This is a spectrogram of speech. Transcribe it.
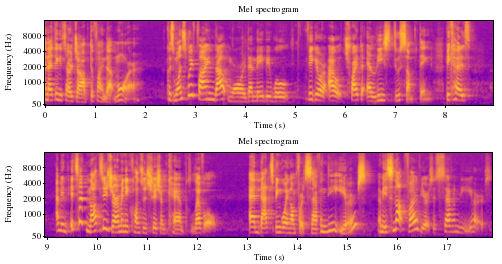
And I think it's our job to find out more. Because once we find out more, then maybe we'll figure out, try to at least do something. Because, I mean, it's like Nazi Germany concentration camp level. And that's been going on for 70 years. I mean, it's not five years, it's 70 years.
